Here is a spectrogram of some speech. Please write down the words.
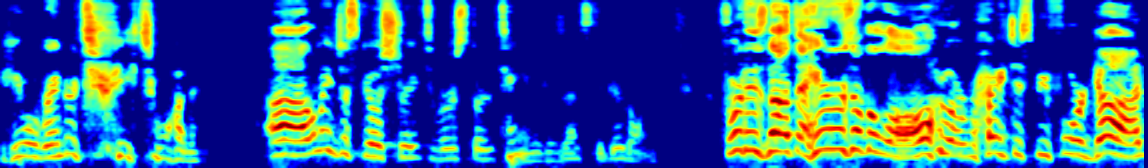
he will render to each one. Uh, let me just go straight to verse 13 because that's the good one. For it is not the hearers of the law who are righteous before God,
